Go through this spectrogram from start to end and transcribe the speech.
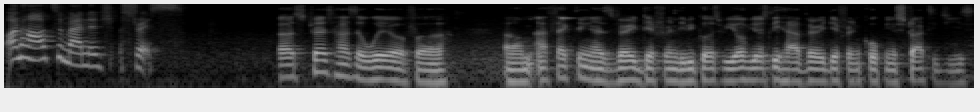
on how to manage stress. Uh, stress has a way of uh, um, affecting us very differently because we obviously have very different coping strategies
